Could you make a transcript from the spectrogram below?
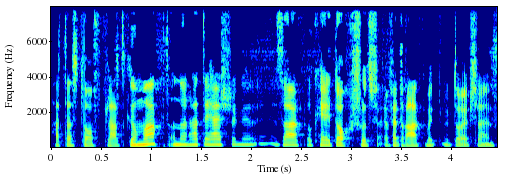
hat das Dorf platt gemacht und dann hat der Herrscher gesagt, okay, doch, Schutzvertrag mit, mit Deutschland.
